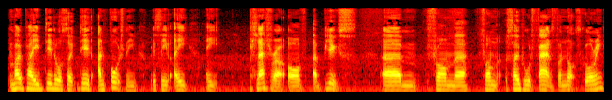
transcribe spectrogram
Maupay did also did unfortunately receive a a plethora of abuse um, from uh, from so-called fans for not scoring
